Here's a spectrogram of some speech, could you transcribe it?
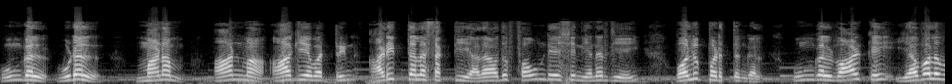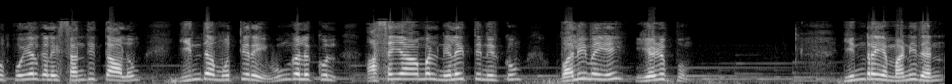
உங்கள் உடல் மனம் ஆன்மா ஆகியவற்றின் அடித்தள சக்தி அதாவது ஃபவுண்டேஷன் எனர்ஜியை வலுப்படுத்துங்கள். உங்கள் வாழ்க்கை எவ்வளவு புயல்களை சந்தித்தாலும் இந்த முத்திரை உங்களுக்குள் அசையாமல் நிலைத்து நிற்கும் வலிமையை எழுப்பும். இன்றைய மனிதன்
